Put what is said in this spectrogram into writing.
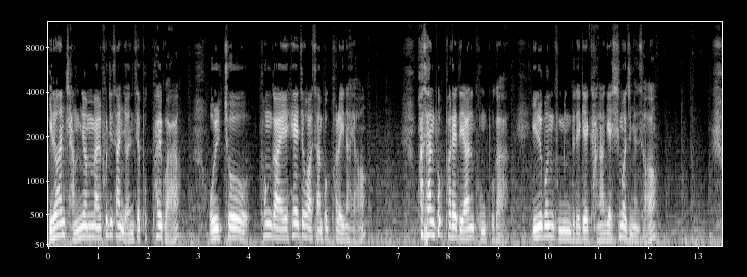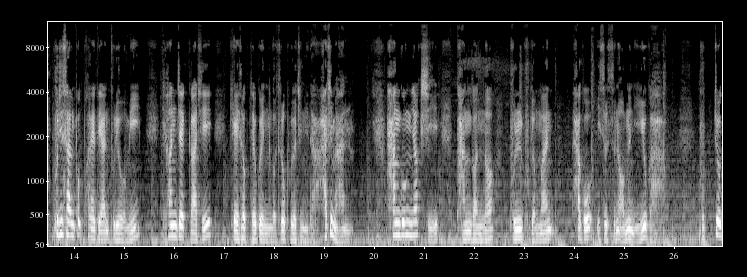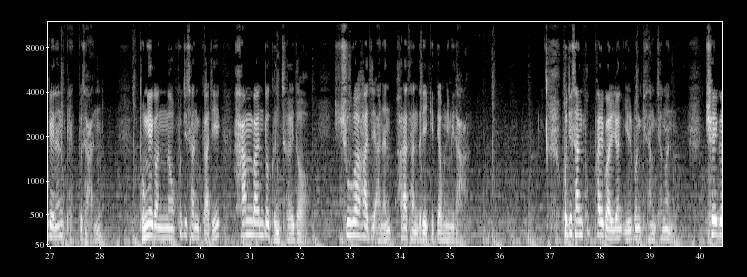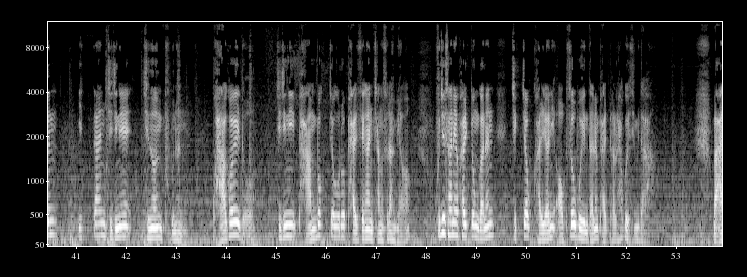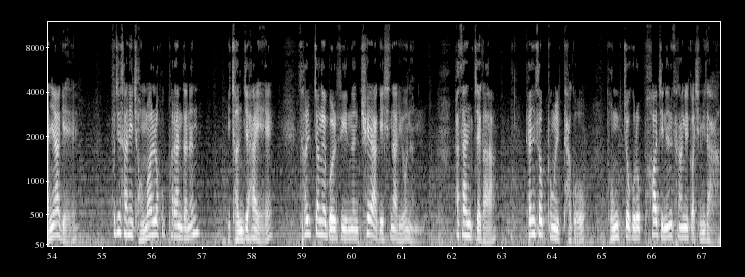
이러한 작년 말 후지산 연쇄 폭발과 올초 통가의 해저 화산 폭발로 인하여 화산 폭발에 대한 공포가 일본 국민들에게 강하게 심어지면서 후지산 폭발에 대한 두려움이 현재까지 계속되고 있는 것으로 보여집니다. 하지만 한국 역시 강 건너 불구경만 하고 있을 수는 없는 이유가 북쪽에는 백두산, 동해 건너 후지산까지 한반도 근처에도 추화하지 않은 활화산들이 있기 때문입니다. 후지산 폭발 관련 일본 기상청은 최근 이딴 지진의 진원 부근은 과거에도 지진이 반복적으로 발생한 장소라며 후지산의 활동과는 직접 관련이 없어 보인다는 발표를 하고 있습니다. 만약에 후지산이 정말로 폭발한다는 이 전제하에 설정해 볼 수 있는 최악의 시나리오는 화산재가 편소풍을 타고 동쪽으로 퍼지는 상황일 것입니다.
